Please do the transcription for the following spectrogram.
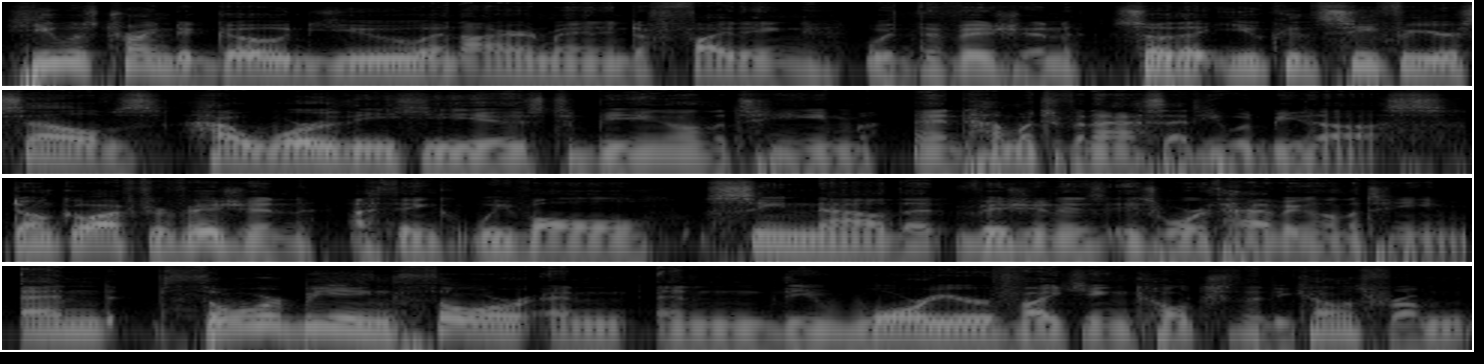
He was trying to goad you and Iron Man into fighting with the Vision so that you could see for yourselves how worthy he is to being on the team and how much of an asset he would be to us. Don't go after Vision. I think we've all seen now that Vision is, is worth having on the team. And Thor being Thor and, and the warrior Viking culture that he comes from,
